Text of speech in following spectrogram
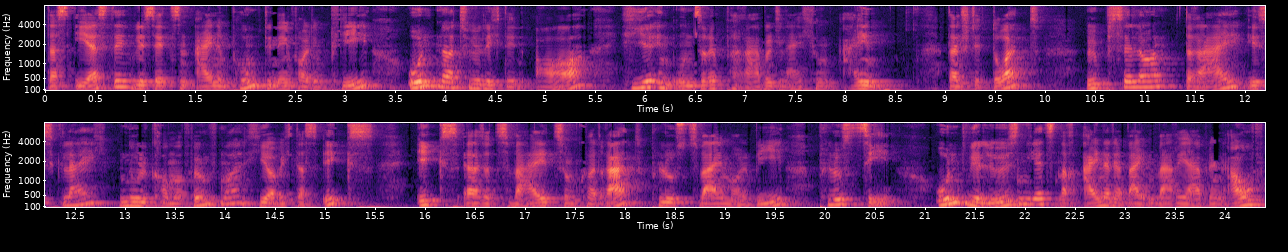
Das erste, wir setzen einen Punkt, in dem Fall den P und natürlich den A hier in unsere Parabelgleichung ein. Dann steht dort y3 ist gleich 0,5 mal, hier habe ich das x, x also 2 zum Quadrat plus 2 mal b plus c. Und wir lösen jetzt nach einer der beiden Variablen auf.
